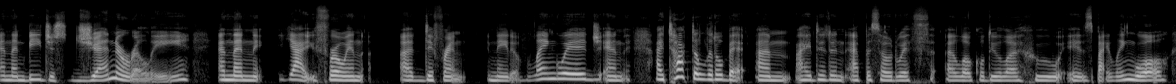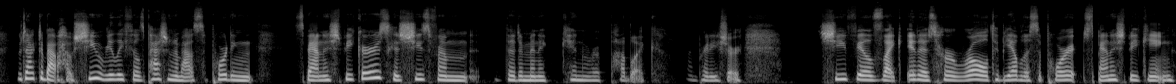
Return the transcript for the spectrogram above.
And then B, just generally. And then, yeah, you throw in a different native language. And I talked a little bit. Um, I did an episode with a local doula who is bilingual, who talked about how she really feels passionate about supporting Spanish speakers because she's from the Dominican Republic. I'm pretty sure. She feels like it is her role to be able to support Spanish speaking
